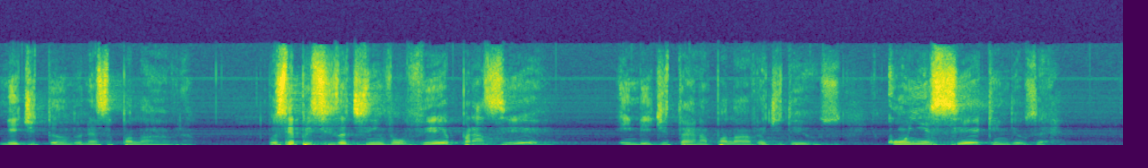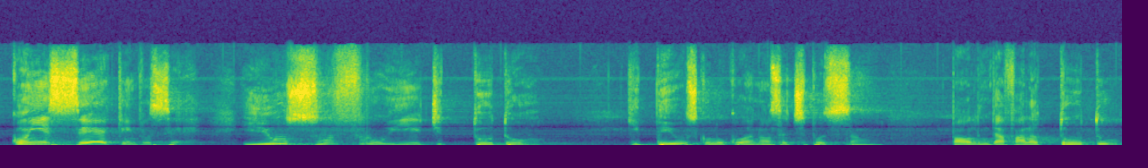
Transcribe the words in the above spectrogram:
meditando nessa palavra. Você precisa desenvolver prazer em meditar na palavra de Deus, conhecer quem Deus é, conhecer quem você é e usufruir de tudo que Deus colocou à nossa disposição. Paulo ainda fala: tudo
